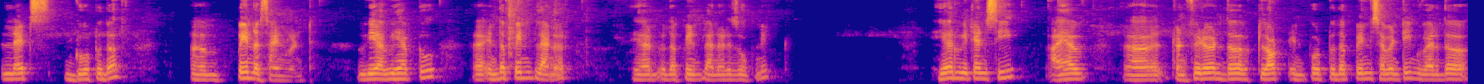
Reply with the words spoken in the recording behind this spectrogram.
let's go to the um, pin assignment. We have we have to uh, in the pin planner here the pin planner is opening. Here we can see I have uh, configured the clock input to the pin 17 where the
